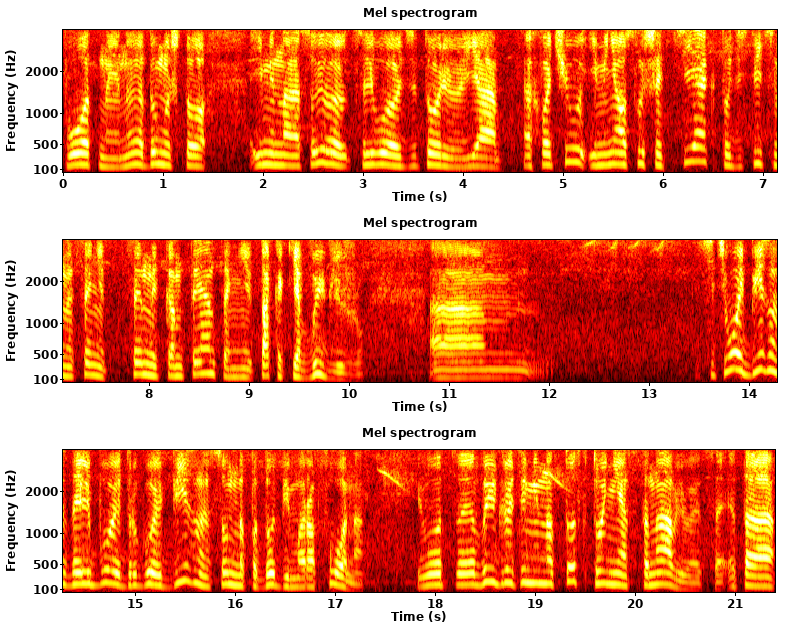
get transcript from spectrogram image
потный, но я думаю, что именно свою целевую аудиторию я охвачу, и меня услышат те, кто действительно ценит ценный контент, а не так, как я выгляжу. Сетевой бизнес, да и любой другой бизнес, он наподобие марафона. И вот э, выиграет именно тот, кто не останавливается. Это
